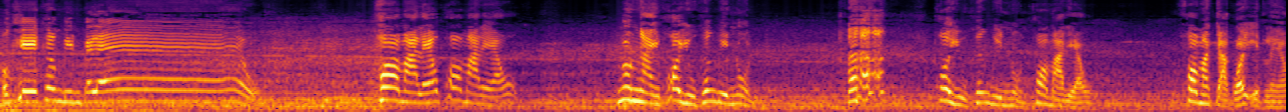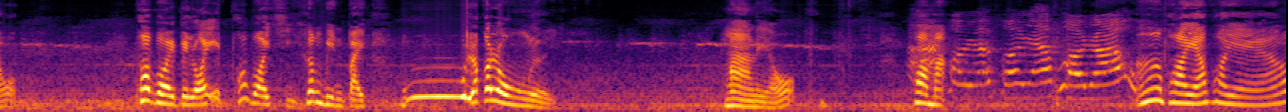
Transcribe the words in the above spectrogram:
โอเค เครื่องบินไปแล้ว พ่อมาแล้ว พ่อมาแล้วนู่นไง พ่ออยู่เครื่องบินนู่น พ่ออยู่เครื่องบินนู่น พ่อมาแล้ว พ่อมาจากร้อยเอ็ดแล้ว พ่อบอยไปร้อยเอ็ด พ่อบอยขี่เครื่องบินไปวู้แล้วก็ลงเลย มาแล้ว พ่อมา พอแล้ว พอแล้ว พอแล้ว เออ พอแล้ว พอแล้ว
